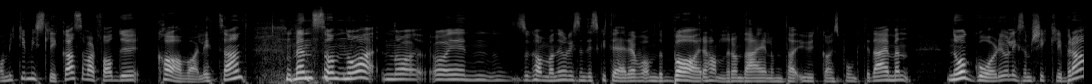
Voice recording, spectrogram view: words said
om ikke mislykka, så i hvert fall du kava litt, sant? Men så nå, nå og, så kan man jo liksom diskutere om det bare handler om deg, eller om det tar utgangspunkt i deg. Men nå går det jo liksom skikkelig bra.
